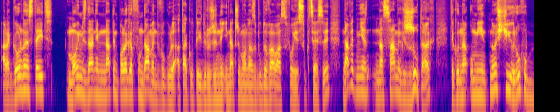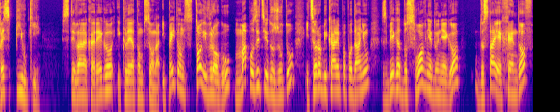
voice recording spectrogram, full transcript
ale Golden State Moim zdaniem na tym polega fundament w ogóle ataku tej drużyny i na czym ona zbudowała swoje sukcesy. Nawet nie na samych rzutach, tylko na umiejętności ruchu bez piłki. Stevena Carego i Kleja Thompsona. I Peyton stoi w rogu, ma pozycję do rzutu i co robi Kary po podaniu? Zbiega dosłownie do niego, dostaje handoff,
